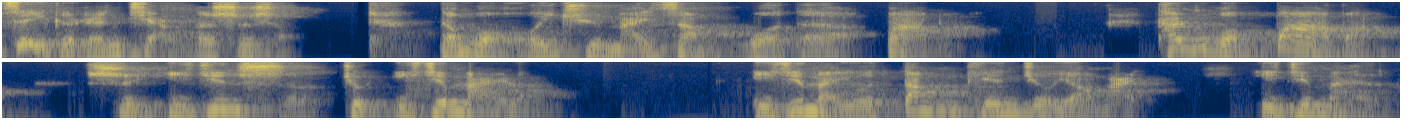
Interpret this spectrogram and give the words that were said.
这个人讲的是什么？等我回去埋葬我的爸爸。他如果爸爸是已经死了，就已经埋了，已经埋，因为当天就要埋，已经埋了。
